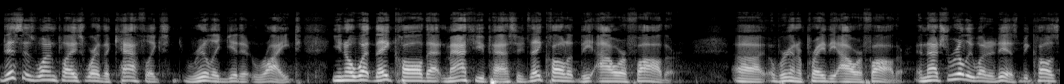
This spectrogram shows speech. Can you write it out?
this is one place where the Catholics really get it right. You know what they call that Matthew passage? They call it the Our Father. Uh, we're going to pray the Our Father. And that's really what it is because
